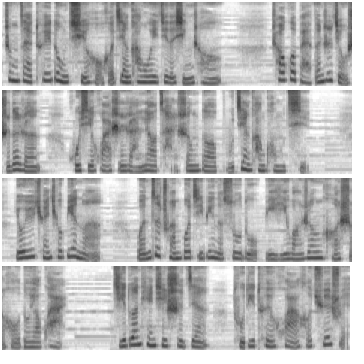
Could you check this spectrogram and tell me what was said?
正在推动气候和健康危机的形成。超过百分之九十的人呼吸化石燃料产生的不健康空气。由于全球变暖，蚊子传播疾病的速度比以往任何时候都要快。极端天气事件、土地退化和缺水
